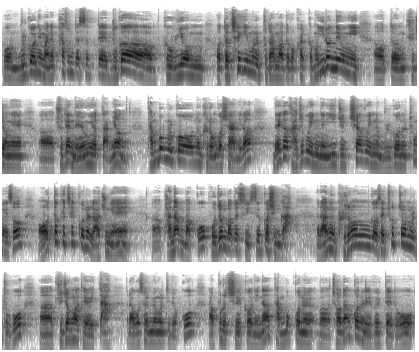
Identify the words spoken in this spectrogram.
뭐 물건이 만약 파손됐을 때 누가 그 위험 어떤 책임을 부담하도록 할까 뭐 이런 내용이 어떤 규정의 어, 주된 내용이었다면 담보 물건은 그런 것이 아니라 내가 가지고 있는 이 유치하고 있는 물건을 통해서 어떻게 채권을 나중에 어, 반환받고 보존받을 수 있을 것인가 라는 그런 것에 초점을 두고 어, 규정화되어 있다라고 설명을 드렸고 앞으로 질권이나 담보권을 어, 저당권을 읽을 때도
